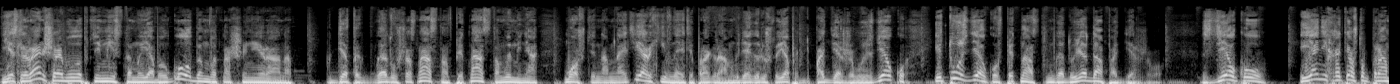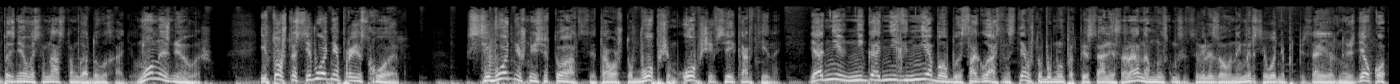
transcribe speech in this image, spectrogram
Если раньше я был оптимистом, и я был голубем в отношении Ирана, где-то в году в 16 в 15 вы меня можете нам найти архивные эти программы, где я говорю, что я поддерживаю сделку. И ту сделку в 15 году я, да, поддерживал. Сделку... И я не хотел, чтобы Трамп из нее в 18 году выходил. Но он из нее вышел. И то, что сегодня происходит, сегодняшней ситуации, того, что в общем, общей всей картины, я не, не, не, не был бы согласен с тем, чтобы мы подписали с Ираном, мы, в смысле, цивилизованный мир, сегодня подписали ядерную сделку,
